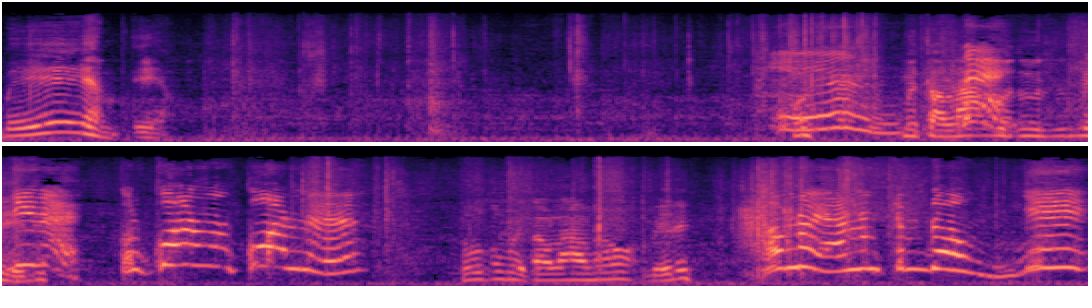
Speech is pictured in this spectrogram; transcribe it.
Bế em em em Mày tào lao mà tôi đi đi. này con con con con này Tôi không phải tào lao đâu, bế đi. Hôm nay ăn 500 đồng nhé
